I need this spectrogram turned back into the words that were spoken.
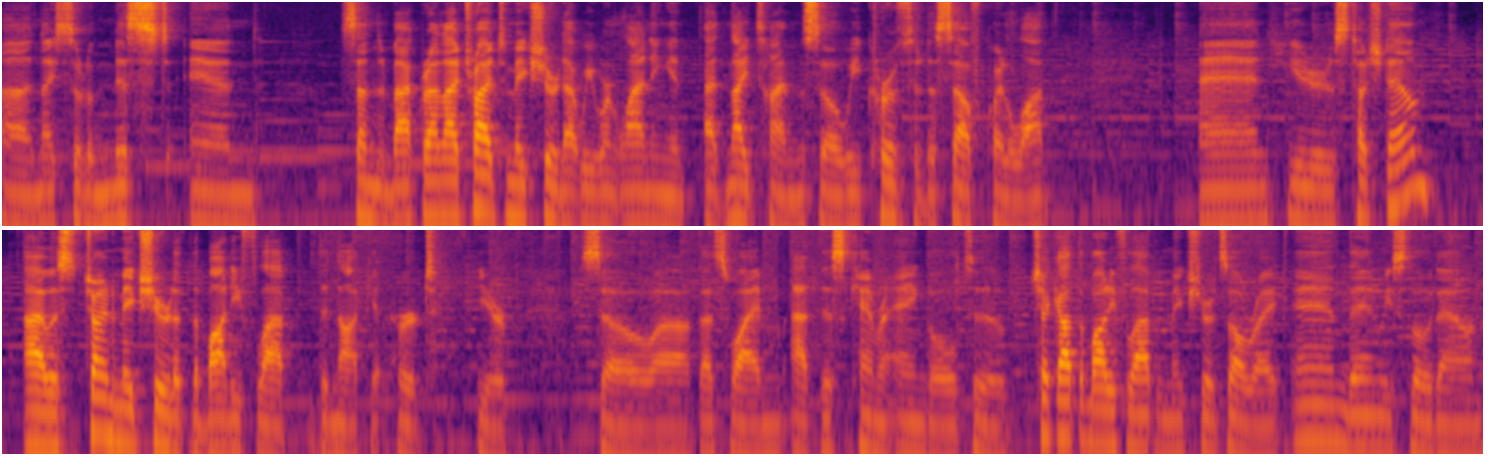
Uh, nice sort of mist and sun in the background. I tried to make sure that we weren't landing it at nighttime, so we curved to the south quite a lot. And here's touchdown. I was trying to make sure that the body flap did not get hurt here. So uh, that's why I'm at this camera angle to check out the body flap and make sure it's alright. And then we slow down.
